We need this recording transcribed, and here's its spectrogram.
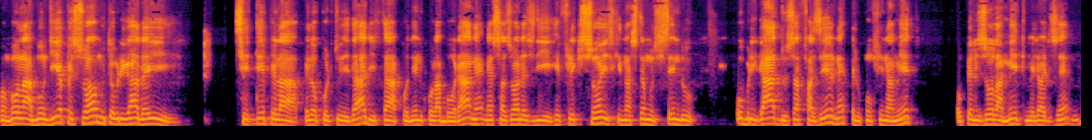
Bom, vamos lá. Bom dia, pessoal. Muito obrigado aí, CT, pela, pela oportunidade de estar podendo colaborar né, nessas horas de reflexões que nós estamos sendo obrigados a fazer né, pelo confinamento, ou pelo isolamento, melhor dizendo. Né?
